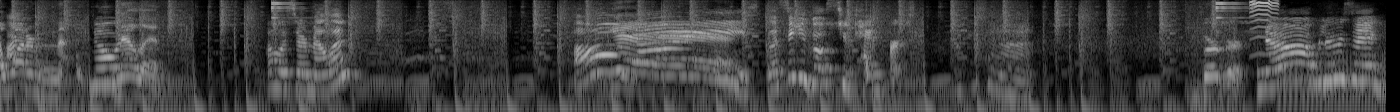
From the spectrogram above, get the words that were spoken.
A watermelon. No, Melon. Oh, is there a melon? Oh, Yay! nice. Let's see who goes to 10 first. What is that? Burger. No, I'm losing.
